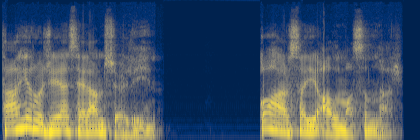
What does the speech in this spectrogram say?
Tahir Hoca'ya selam söyleyin. O arsayı almasınlar.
